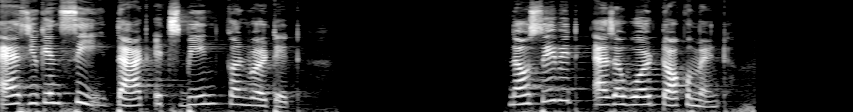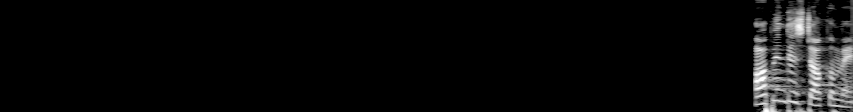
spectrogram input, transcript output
As you can see that it's been converted. Now save it as a Word document. Open this document.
